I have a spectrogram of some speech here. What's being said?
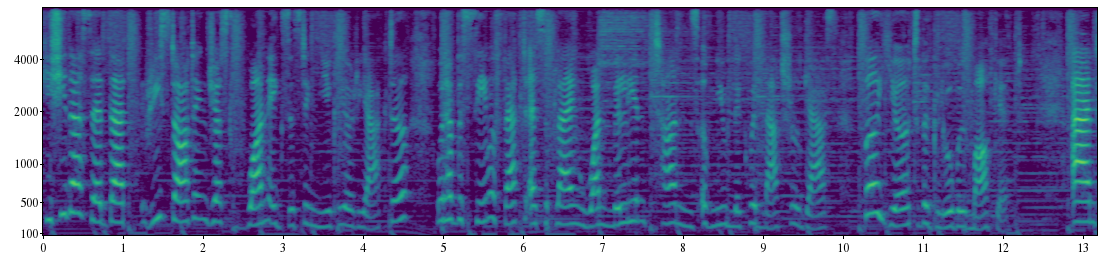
Kishida said that restarting just one existing nuclear reactor would have the same effect as supplying 1 million tons of new liquid natural gas per year to the global market and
